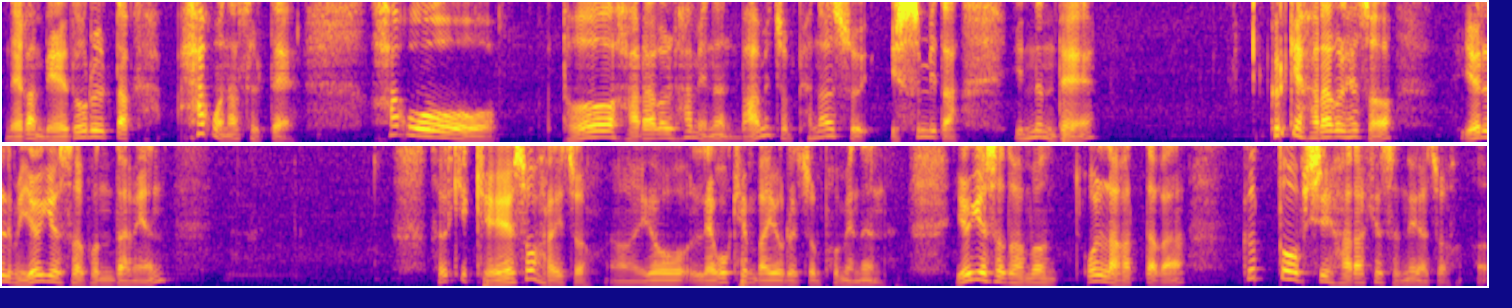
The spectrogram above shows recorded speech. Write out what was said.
내가 매도를 딱 하고 났을 때, 하고 더 하락을 하면은 마음이 좀 편할 수 있습니다. 있는데, 그렇게 하락을 해서 예를 들면 여기서 본다면 이렇게 계속 하락했죠. 어, 요 레고캠 바이오를 좀 보면은 여기에서도 한번 올라갔다가 끝도 없이 하락해서 내려죠. 어,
